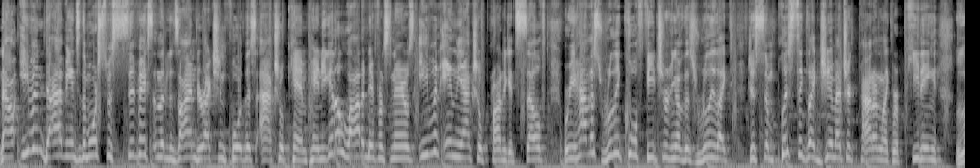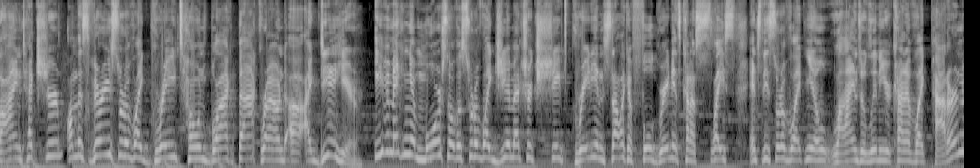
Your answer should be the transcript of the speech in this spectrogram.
Now, even diving into the more specifics and the design direction for this actual campaign, you get a lot of different scenarios, even in the actual project itself, where you have this really cool featuring of this really like just simplistic like geometric pattern, like repeating line texture texture on this very sort of like gray tone black background uh, idea here even making it more so the sort of like geometric shaped gradient. It's not like a full gradient. It's kind of sliced into these sort of like you know lines or linear kind of like pattern.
